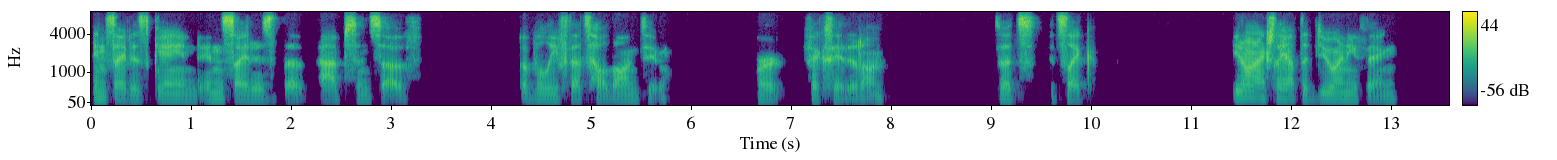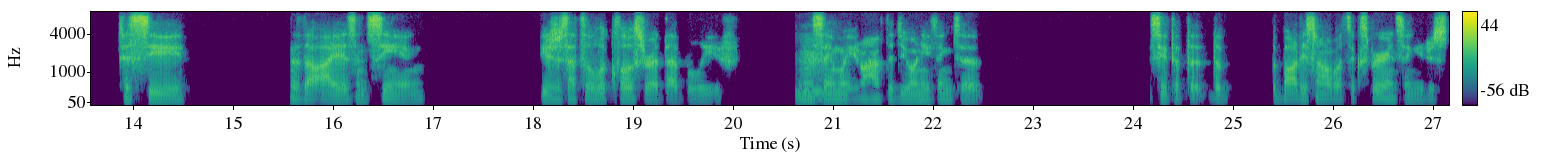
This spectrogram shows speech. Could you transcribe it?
insight is gained. Insight is the absence of a belief that's held on to or fixated on. So it's it's like you don't actually have to do anything to see that the eye isn't seeing. You just have to look closer at that belief. In mm. the same way, you don't have to do anything to see that the, the, the body's not what's experiencing. You just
